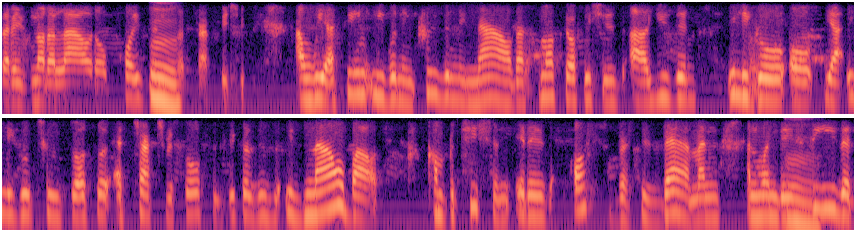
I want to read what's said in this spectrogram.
that is not allowed or poison mm. to extract fish and we are seeing even increasingly now that small scale fishers are using illegal or yeah illegal tools to also extract resources because it's, it's now about competition. It is us versus them, and and when they mm. see that.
